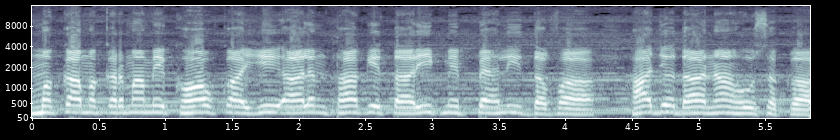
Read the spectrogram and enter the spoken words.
मक्का मकरमा में खौफ का ये आलम था कि तारीख में पहली दफ़ा हज अदा ना हो सका।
